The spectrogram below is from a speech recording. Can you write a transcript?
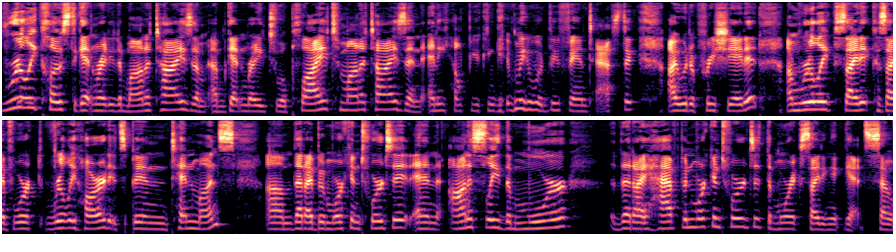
really close to getting ready to monetize. I'm, I'm getting ready to apply to monetize, and any help you can give me would be fantastic. I would appreciate it. I'm really excited because I've worked really hard. It's been 10 months um, that I've been working towards it. And honestly, the more that I have been working towards it, the more exciting it gets. So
